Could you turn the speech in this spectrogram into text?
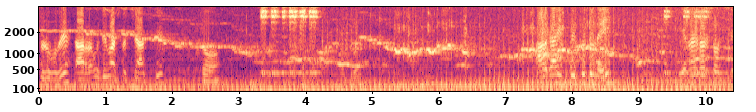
শুরু হবে তার অধিবাস হচ্ছে আজকে। তো আর গাড়ি বিদ্যুৎ নেই। জেনারেটর চলছে।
